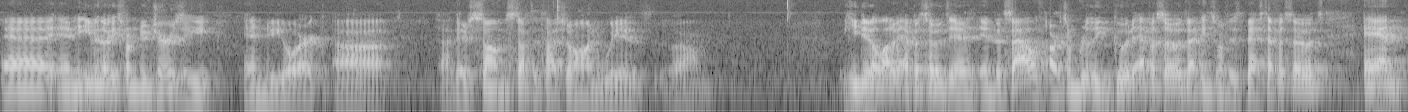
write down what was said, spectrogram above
uh, and even though he's from New Jersey and New York, uh, uh, there's some stuff to touch on with. Um, he did a lot of episodes in, in the South, are some really good episodes. I think some of his best episodes. And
